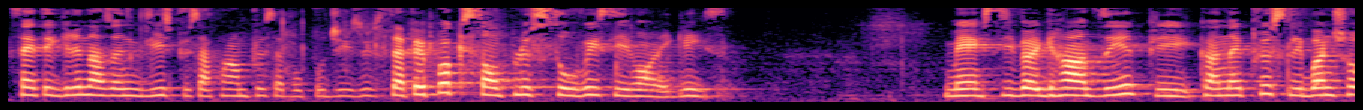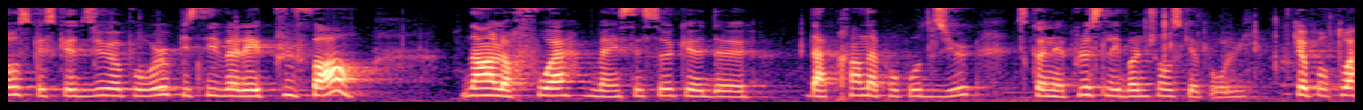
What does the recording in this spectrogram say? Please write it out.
s'intégrer dans une église, puissent apprendre plus à propos de Jésus. Ça fait pas qu'ils sont plus sauvés s'ils vont à l'église. Mais s'ils veulent grandir, puis connaître plus les bonnes choses que ce que Dieu a pour eux, puis s'ils veulent être plus forts dans leur foi, ben c'est sûr que de, d'apprendre à propos de Dieu, tu connais plus les bonnes choses que pour lui, que pour toi.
